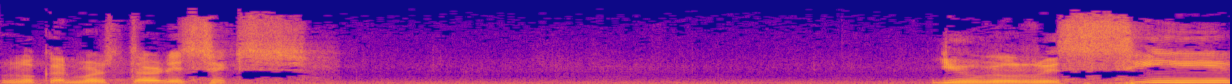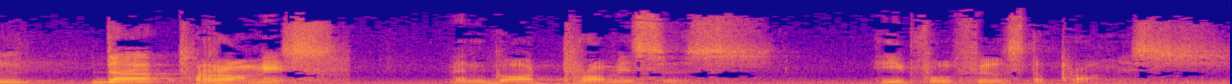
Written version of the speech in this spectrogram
Look at verse 36. You will receive the promise. When God promises, He fulfills the promise.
